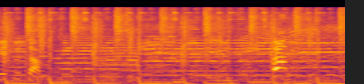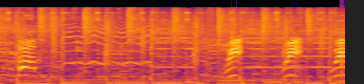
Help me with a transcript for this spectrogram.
et je tape. Bam Oui, oui, oui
